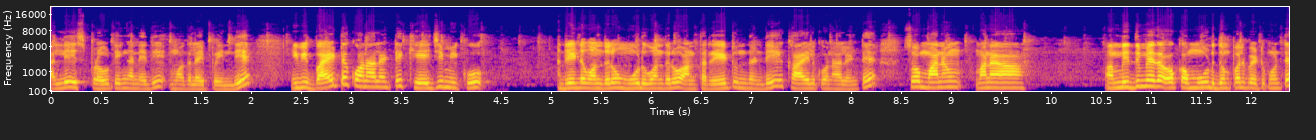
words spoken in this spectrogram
మళ్ళీ స్ప్రౌటింగ్ అనేది మొదలైపోయింది. ఇవి బయట కొనాలంటే కేజీ మీకు రెండు వందలు మూడు వందలు అంత రేటు ఉందండి కాయలు కొనాలంటే. సో మనం మన మిద్ది మీద ఒక మూడు దుంపలు పెట్టుకుంటే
